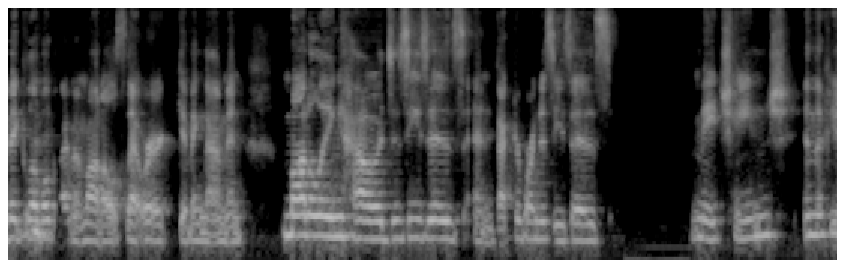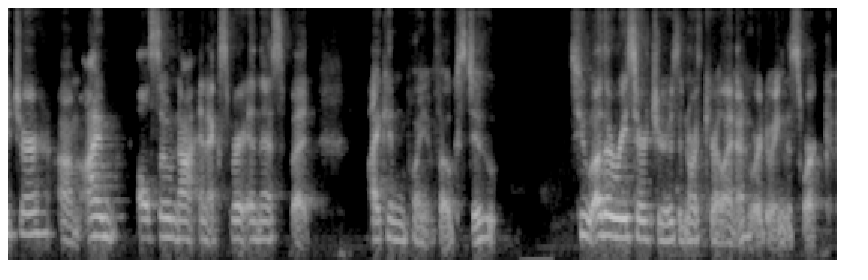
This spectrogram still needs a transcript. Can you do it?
the big global climate models that we're giving them and modeling how diseases and vector-borne diseases may change in the future. Um, I'm also not an expert in this, but I can point folks to to other researchers in North Carolina who are doing this work.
